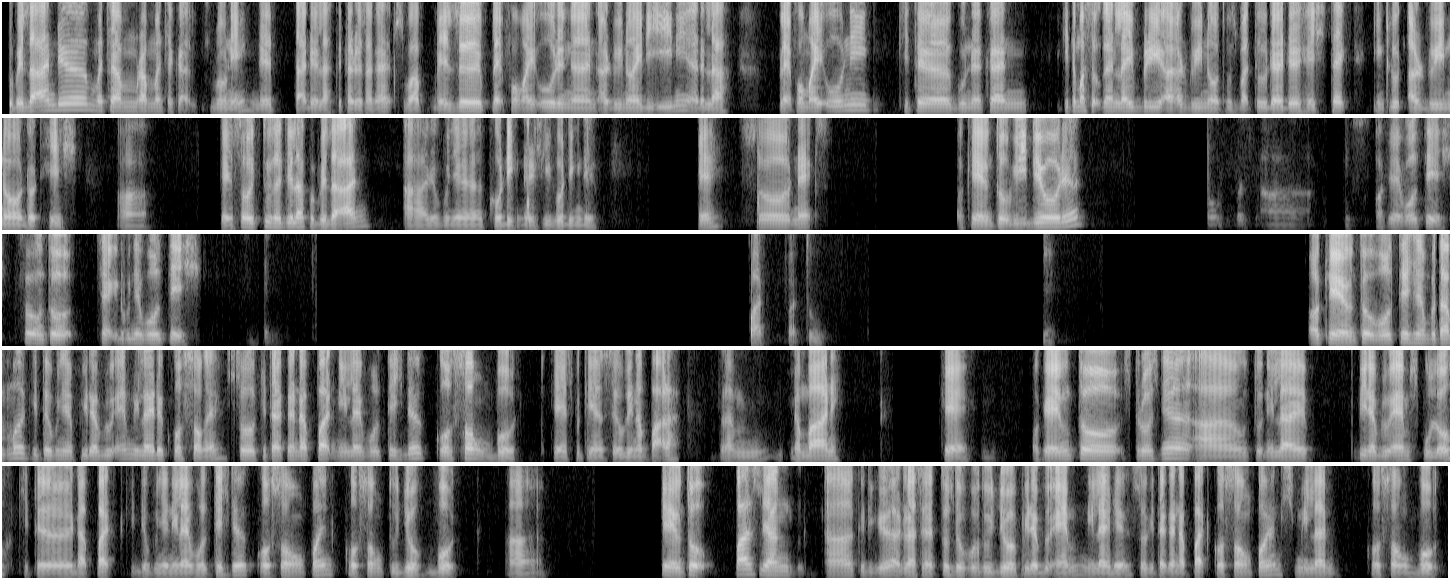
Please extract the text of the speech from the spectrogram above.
perbezaan dia macam Rahman cakap sebelum ni, dia tak adalah ketara sangat sebab beza platform I.O. dengan Arduino IDE ni adalah platform I.O. ni kita gunakan, kita masukkan library Arduino tu sebab tu dia ada hashtag include arduino.h. Uh, okay, so itu sajalah perbezaan uh, dia punya coding, dari segi coding dia. Okay, so next. Okay, untuk video dia. Okay, voltage. So untuk check dia punya voltage. Part, part two. Okey, untuk voltage yang pertama kita punya PWM nilai dia kosong eh. So kita akan dapat nilai voltage dia kosong volt. Okey, seperti yang saya boleh nampak lah dalam gambar ni. Okey. Okey, untuk seterusnya uh, untuk nilai PWM 10 kita dapat kita punya nilai voltage dia 0.07 volt. Uh. Okey, untuk pas yang uh, ketiga adalah 127 PWM nilai dia. So kita akan dapat 0.9 kosong volt.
